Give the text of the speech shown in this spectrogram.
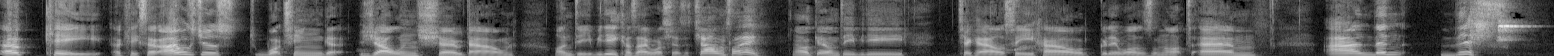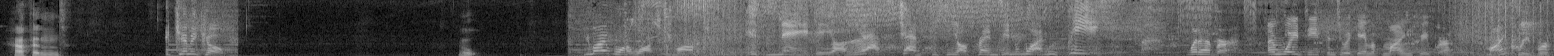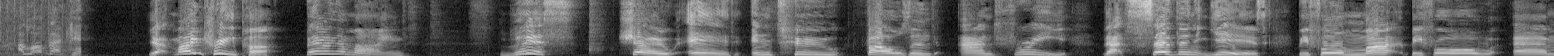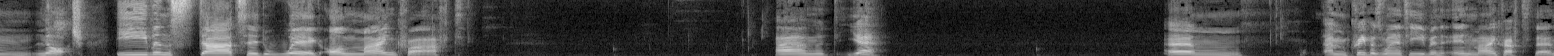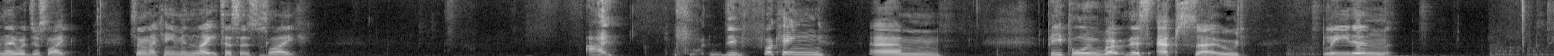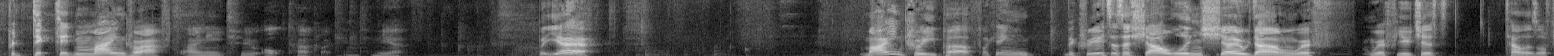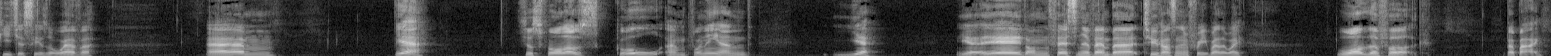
Okay, okay, so I was just watching Xiaolin Showdown on DVD because I watched it as a child. I was like, hey, I'll get on DVD, check it out, see how good it was or not. Um, and then this happened. Hey, Kimiko, Oh, you might want to watch the monitor. It may be your last chance to see your friends in one piece. Whatever. I'm way deep into a game of Mine Creeper. Mine Creeper, I love that game. yeah, Mine Creeper. Bearing in mind, this show aired in 2003. That's seven years before my before um Notch even started Wig on Minecraft. And yeah. Um and creepers weren't even in Minecraft then, they were just like something that came in later, so it's just like I the fucking um people who wrote this episode bleeding predicted Minecraft. I need to alt tab back into here. But yeah. Mine Creeper, fucking the creators of Xiaolin Showdown with with future tellers or future seers or whatever. Um yeah. Just thought that was cool and funny and yeah. Yeah, it aired on the 1st of November 2003 by the way. What the fuck? Bye bye.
